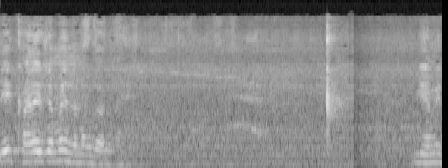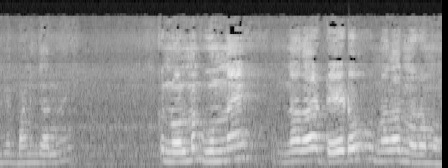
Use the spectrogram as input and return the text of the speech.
एक खाने का चम्मच नमक डालना है। ये हमें इसमें पानी डालना है। नॉर्मल भूनना है। ना ज़्यादा टेढ़ हो, ना ज़्यादा नरम हो।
